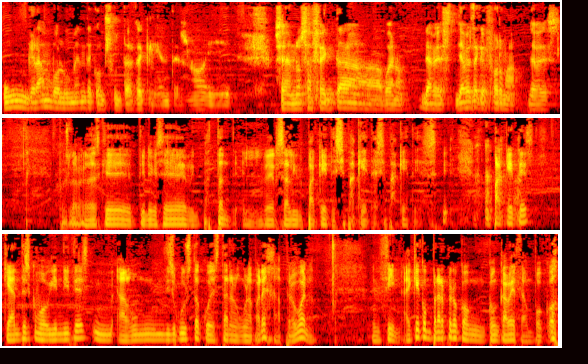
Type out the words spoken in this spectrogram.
un gran volumen de consultas de clientes, ¿no? Y, o sea, nos afecta, bueno, ya ves, ya ves de qué forma, ya ves. Pues la verdad es que tiene que ser impactante el ver salir paquetes y paquetes y paquetes. paquetes que antes, como bien dices, mm, algún disgusto cuesta en alguna pareja. Pero bueno, en fin, hay que comprar pero con, con cabeza un poco.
